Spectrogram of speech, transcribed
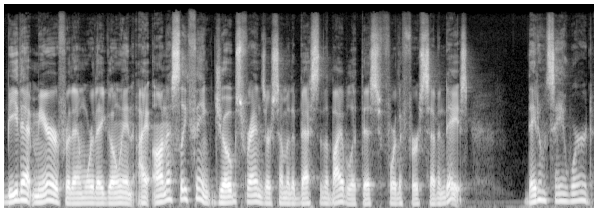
Be that mirror for them where they go in. I honestly think Job's friends are some of the best in the Bible at this for the first seven days. They don't say a word.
